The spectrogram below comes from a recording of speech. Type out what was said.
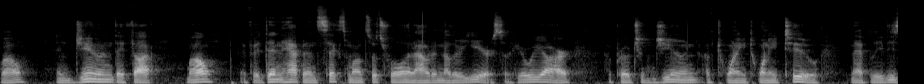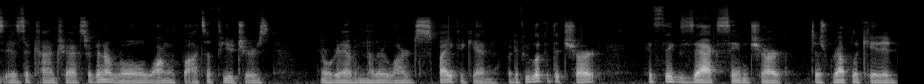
Well, in June, they thought, well, if it didn't happen in six months, let's roll it out another year. So here we are approaching June of 2022. And I believe these ISDA contracts are going to roll along with lots of futures. And we're going to have another large spike again. But if you look at the chart, it's the exact same chart, just replicated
